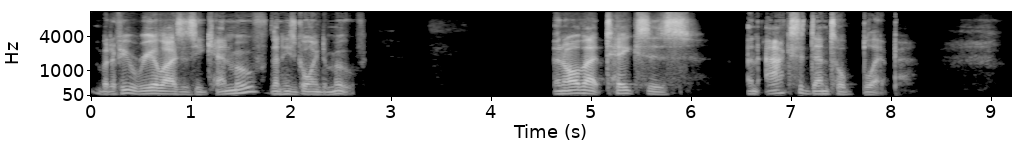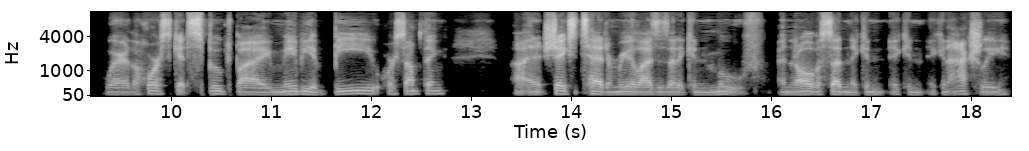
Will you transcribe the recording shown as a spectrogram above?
But if he realizes he can move, then he's going to move. And all that takes is an accidental blip where the horse gets spooked by maybe a bee or something uh, and it shakes its head and realizes that it can move and then all of a sudden it can it can it can actually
